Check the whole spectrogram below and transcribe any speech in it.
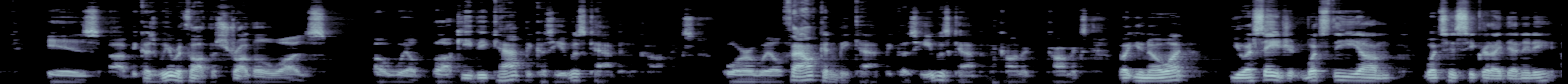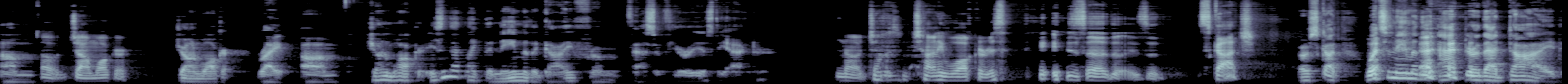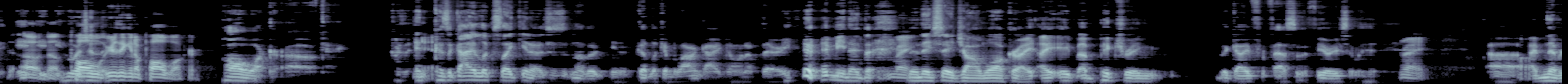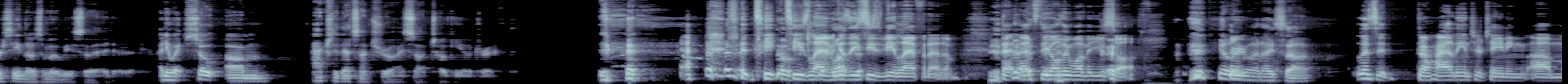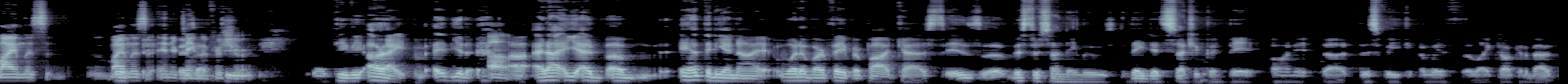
is uh, because we were thought the struggle was, oh, will Bucky be Cap because he was Cap in the comics, or will Falcon be Cap because he was Cap in the comic comics? But you know what, U.S. Agent, what's the um, what's his secret identity? Um, Oh, John Walker. John Walker, right? Um, John Walker, isn't that like the name of the guy from Fast and Furious, the actor? No, John, Johnny Walker is is a is a Scotch. or Scotch. What's the name of the actor that died? Oh no, Paul. the- You're thinking of Paul Walker. Paul Walker. Oh, okay. Yeah. Because the guy looks like you know, this is another you know, good-looking blonde guy going up there. I mean, I, Right. then they say John Walker. I, I I'm picturing the guy from Fast and the Furious in my head. Right. Uh, I've never seen those movies, so I- anyway. So, um, actually, that's not true. I saw Tokyo Drift. T- The- T's the laughing because he sees me laughing at him. That, that's the only one that you saw. the only one I saw. Listen, they're highly entertaining, uh, mindless, mindless It's entertainment for TV. sure. TV. All right, you know, Um, uh, and I and um, Anthony and I, one of our favorite podcasts is uh, Mr. Sunday Movies. They did such a good bit on it uh, this week with uh, like talking about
